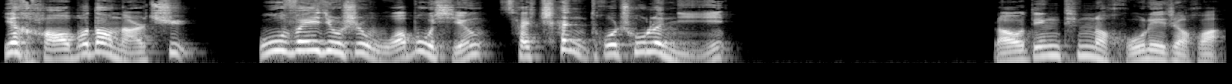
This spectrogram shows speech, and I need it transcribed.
也好不到哪儿去，无非就是我不行，才衬托出了你。”老丁听了狐狸这话，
